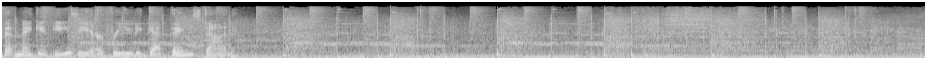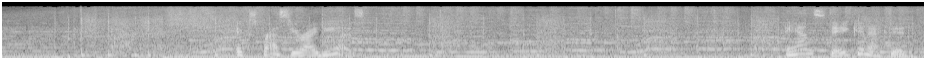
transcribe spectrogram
that make it easier for you to get things done. Express your ideas. And stay connected.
